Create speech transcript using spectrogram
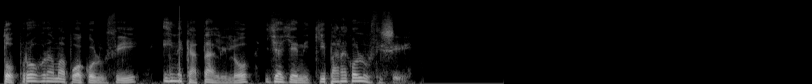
Το πρόγραμμα που ακολουθεί είναι κατάλληλο για γενική παρακολούθηση.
